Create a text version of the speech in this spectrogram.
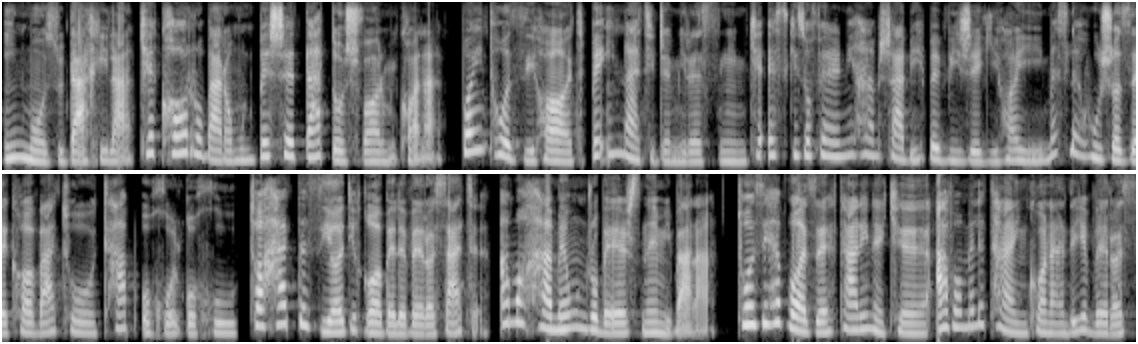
این موضوع دخیلن که کار رو برامون به شدت دشوار می‌کنن. با این توضیحات به این نتیجه می رسیم که اسکیزوفرنی هم شبیه به ویژگی هایی مثل هوش و ذکاوت و تب و خلق و خو تا حد زیادی قابل وراسته اما همه اون رو به ارث نمی‌برن. توضیح واضح ترینه که عوامل تعیین کننده وراست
